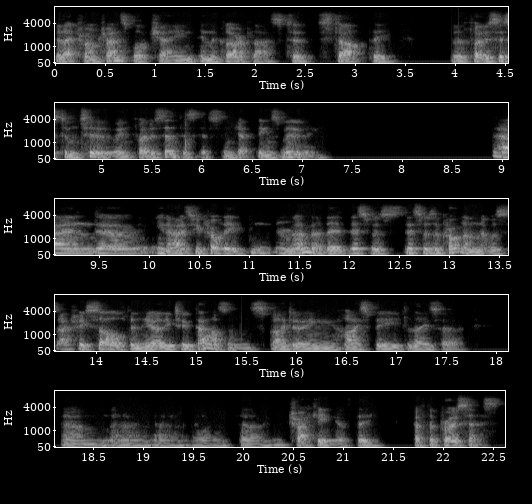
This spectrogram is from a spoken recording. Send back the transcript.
electron transport chain in the chloroplast to start the the photosystem two in photosynthesis and get things moving. And uh, you know, as you probably remember, this was this was a problem that was actually solved in the early 2000s by doing high-speed laser um, uh, uh, uh, tracking of the of the process,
